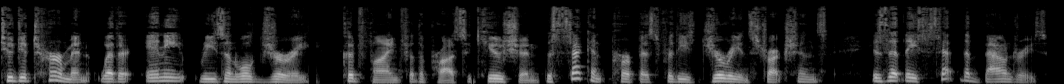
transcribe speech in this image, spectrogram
to determine whether any reasonable jury could find for the prosecution. The second purpose for these jury instructions is that they set the boundaries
